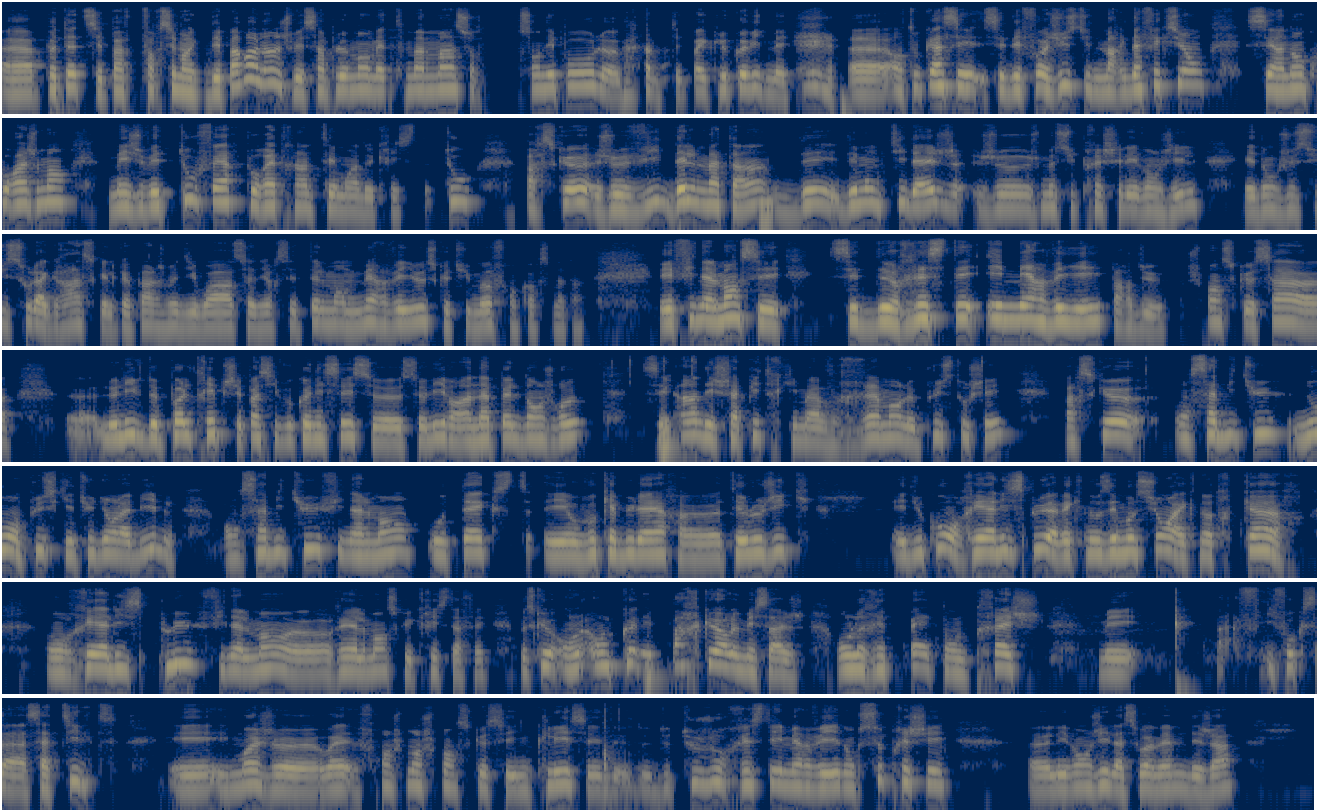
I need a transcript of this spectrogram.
euh, peut-être c'est pas forcément avec des paroles, hein, je vais simplement mettre ma main sur son épaule, peut-être pas avec le Covid, mais euh, en tout cas, c'est des fois juste une marque d'affection, c'est un encouragement, mais je vais tout faire pour être un témoin de Christ. Tout, parce que je vis dès le matin, mmh. dès, dès mon petit-déj, je, je, me suis prêché l'évangile, et donc je suis sous la grâce quelque part. Je me dis, waouh, Seigneur, c'est tellement merveilleux ce que tu m'offres encore ce matin. Et finalement, c'est c'est de rester émerveillé par Dieu. Je pense que ça, euh, euh, le livre de Paul Tripp, je ne sais pas si vous connaissez ce, livre, Un appel dangereux, c'est un des chapitres qui m'a vraiment le plus touché parce que on s'habitue, nous en plus qui étudions la Bible, on s'habitue finalement au texte et au vocabulaire euh, théologique. Et du coup, on réalise plus avec nos émotions, avec notre cœur, on réalise plus finalement euh, réellement ce que Christ a fait. Parce qu'on on le connaît par cœur le message, on le répète, on le prêche, mais il faut que ça, ça tilte. Et, moi, franchement, je pense que c'est une clé, c'est de, toujours rester émerveillé. Donc, se prêcher euh, l'évangile à soi-même déjà,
